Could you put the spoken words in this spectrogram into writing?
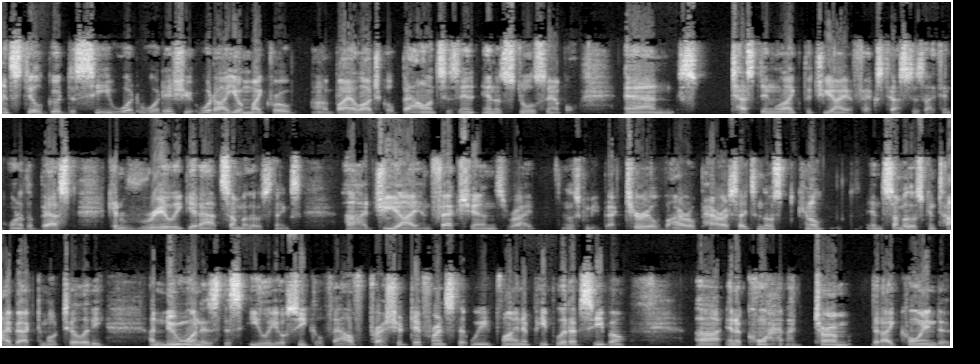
It's still good to see what what is your what are your microbiological uh, balances in, in a stool sample, and testing like the GI Effects test is, I think, one of the best. Can really get at some of those things. Uh, GI infections, right? And those can be bacterial, viral, parasites, and those can and some of those can tie back to motility. A new one is this ileocecal valve pressure difference that we find in people that have SIBO. Uh, and a, co- a, term that I coined a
